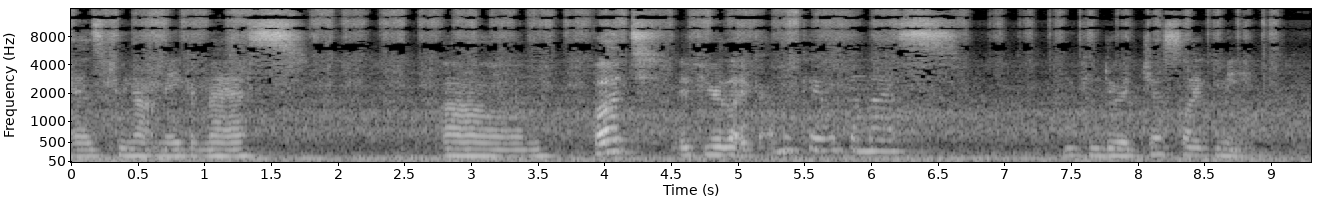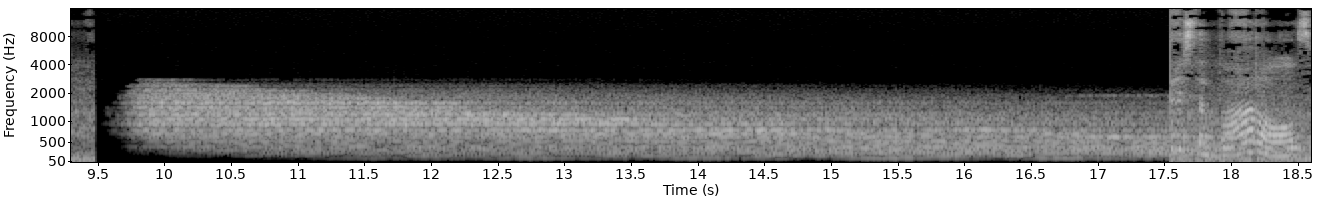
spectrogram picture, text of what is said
as to not make a mess. Um, but if you're like, I'm okay with the mess, you can do it just like me. Notice the bottles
